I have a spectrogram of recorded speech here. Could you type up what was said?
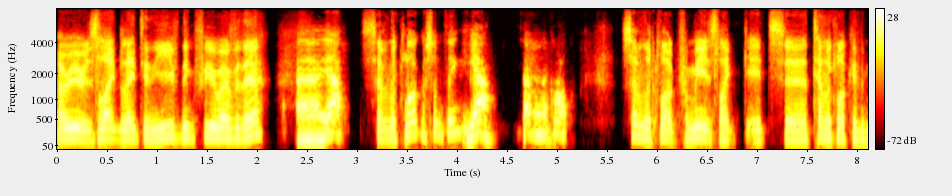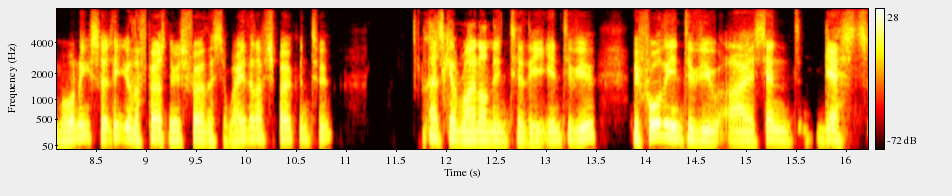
How are you? It's like late in the evening for you over there? Uh, yeah, Seven o'clock or something? yeah, seven o'clock. Seven o'clock. For me, it's like it's uh, 10 o'clock in the morning. So I think you're the person who's furthest away that I've spoken to. Let's get right on into the interview. Before the interview, I send guests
